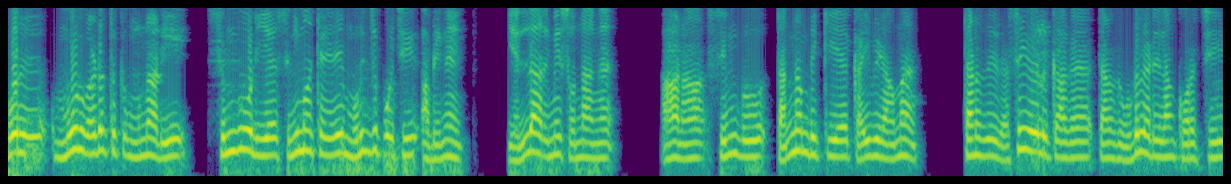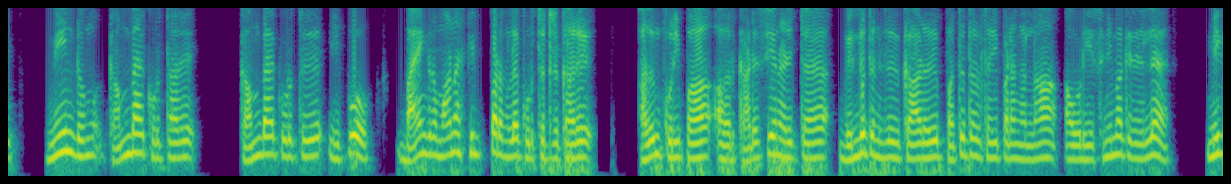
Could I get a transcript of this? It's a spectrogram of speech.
ஒரு மூணு வருடத்துக்கு முன்னாடி சிம்புவோடைய சினிமா கேரியரே முடிஞ்சு போச்சு அப்படின்னு எல்லாருமே சொன்னாங்க. ஆனா சிம்பு தன்னம்பிக்கையை கைவிடாம தனது ரசிகர்களுக்காக தனது உடல் எடையெல்லாம் குறைச்சி மீண்டும் கம்பேக் கொடுத்தாரு. கம்பேக் கொடுத்து இப்போ பயங்கரமான ஹிட் படங்களை கொடுத்துட்டு இருக்காரு அதுவும் குறிப்பா அவர் கடைசியா நடித்த வெந்து தனித்தது காடு பத்து தள திரைப்படங்கள்லாம் அவருடைய சினிமா கேரியர்ல மிக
